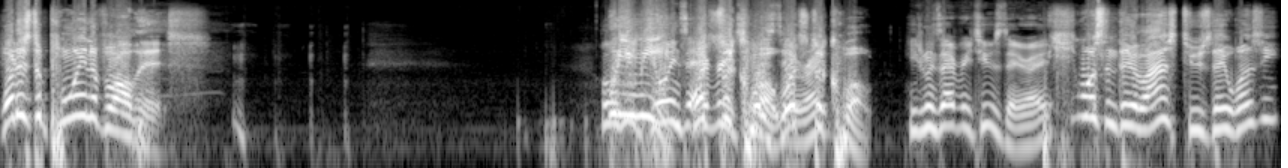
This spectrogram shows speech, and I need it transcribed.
What is the point of all this? Well, what do you mean? What's every the quote? Tuesday, What's the quote? He joins every Tuesday, right? He wasn't there last Tuesday, was he?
